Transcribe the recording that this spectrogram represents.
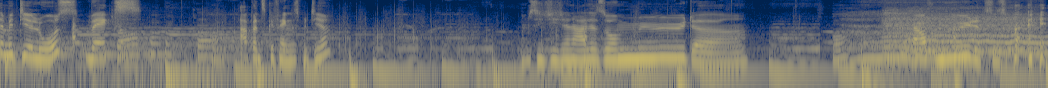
Denn mit dir los? Wex. Ab ins Gefängnis mit dir. Warum sind die denn alle so müde? Hör auf, müde zu sein.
